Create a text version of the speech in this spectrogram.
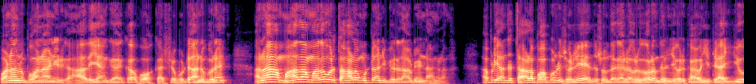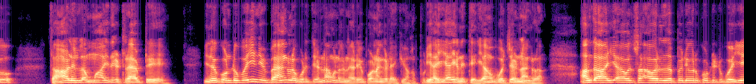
பணம் போனான்னு இருக்கான். அதை ஏன் கேட்க? போ கஷ்டப்பட்டு அனுப்புகிறேன் ஆனால் மாதம் மாதம் ஒரு தாளை மட்டும் அனுப்பிடுதான் அப்படின்னாங்களாம். அப்படி அந்த தாளை பார்ப்போம்னு சொல்லி அந்த சொந்தக்காரர் அவருக்கு உரம் தெரிஞ்சவர் காவஞ்சிட்டு ஐயோ தாள் இல்லைம்மா இது டிராப்ட்டு இதை கொண்டு போய் நீ பேங்கில் கொடுத்தேன்னா உனக்கு நிறைய பணம் கிடைக்கும். அப்படி ஐயா எனக்கு தெரியாமல் போச்சேன்னாங்களாம். அந்த ஐயா அவர் அவர் பெரியவர் கூட்டிகிட்டு போய்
